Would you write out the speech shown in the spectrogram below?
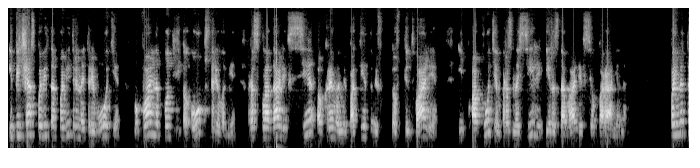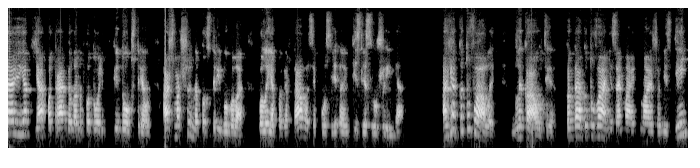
і під час повітряної тривоги, буквально під е, обстрілами, розкладали всі окремими пакетами в підвалі, а потім розносили і роздавали все пораненим. Пам'ятаю, як я потрапила на Подолі під обстріл, аж машина підстрибувала, коли я поверталася після, е, після служіння. А як готували в блекауті, коли готування займає майже весь день,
